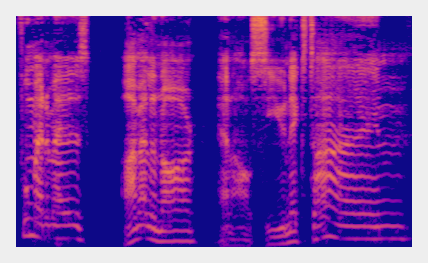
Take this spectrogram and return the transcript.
For Matters, I'm Eleanor, and I'll see you next time.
